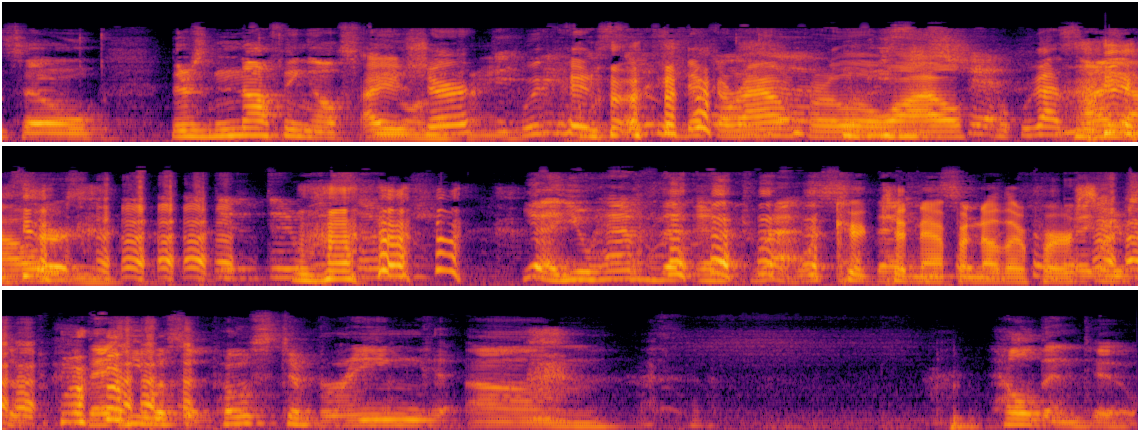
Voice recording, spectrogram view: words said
so there's nothing else to Are do you on sure? the train. We Did- could, did we we could dick around for for a little while. We got I three am hours. Did, did? Yeah, you have the address. Could kidnap another person. you're that he was supposed to bring um, Helden to.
